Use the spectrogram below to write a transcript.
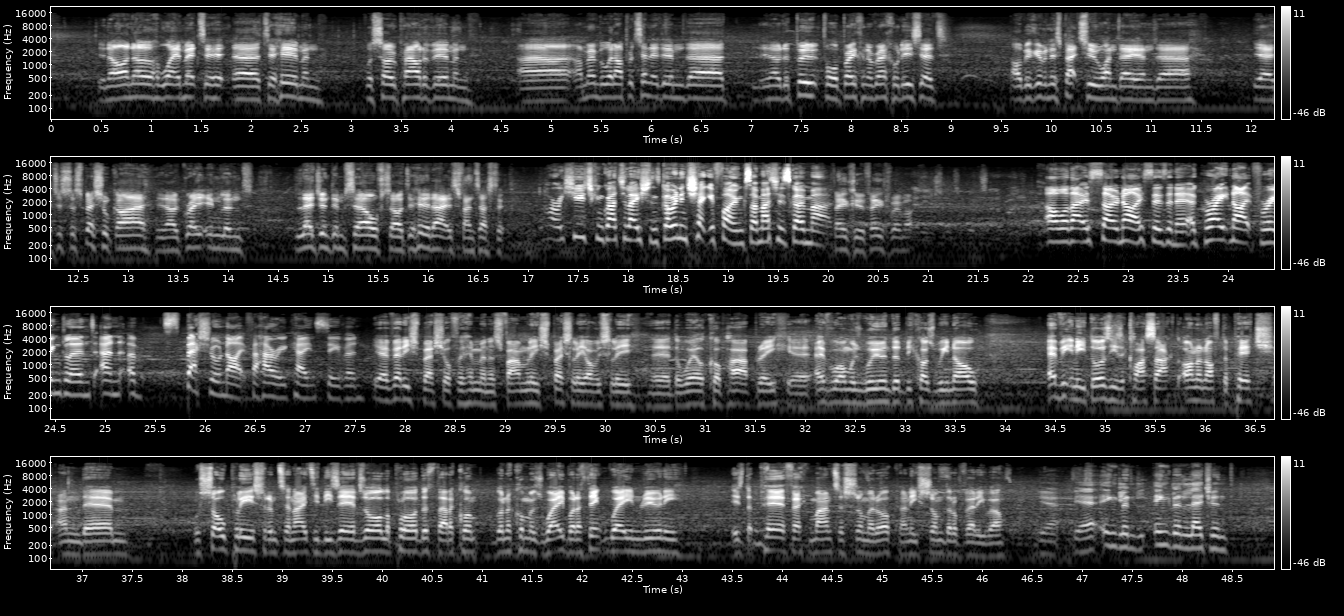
you know I know what it meant to uh, to him, and was so proud of him. And uh, I remember when I presented him the, you know, the boot for breaking the record, he said, I'll be giving this back to you one day. And uh, yeah, just a special guy, you know, great England legend himself. So to hear that is fantastic. Harry, huge congratulations. Go in and check your phone because I imagine it's going mad. Thank you. Thank you very much. Oh, well, that is so nice, isn't it? A great night for England and a special night for Harry Kane, Steven. Yeah, very special for him and his family, especially obviously uh, the World Cup heartbreak. Uh, everyone was wounded because we know everything he does, he's a class act on and off the pitch. And um, we're so pleased for him tonight. He deserves all the plaudits that are going to come his way. But I think Wayne Rooney is the perfect man to sum it up, and he summed it up very well. Yeah, yeah, England, England legend.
